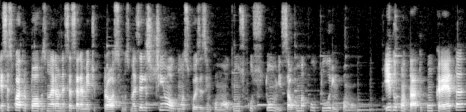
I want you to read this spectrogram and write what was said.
Esses quatro povos não eram necessariamente próximos, mas eles tinham algumas coisas em comum, alguns costumes, alguma cultura em comum. E do contato com Creta,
